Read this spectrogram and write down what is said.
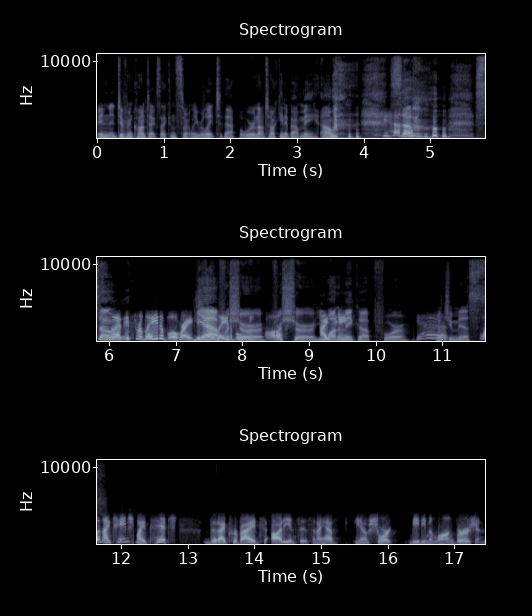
in a different context, I can certainly relate to that. But we're not talking about me. Um, Yeah. So, so But it's relatable, right? It's yeah, relatable. for sure, all- for sure. You I want to make up for Yes. what you miss. When I changed my pitch that I provide to audiences, and I have you know short, medium, and long versions,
